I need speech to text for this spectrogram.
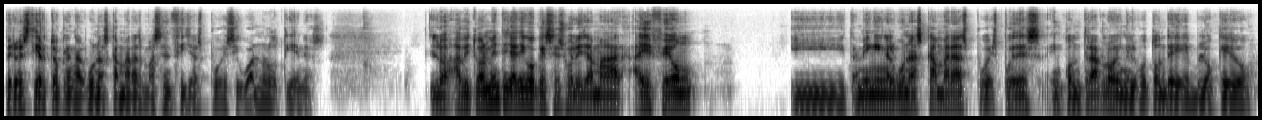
Pero es cierto que en algunas cámaras más sencillas, pues igual no lo tienes. Lo- habitualmente ya digo que se suele llamar AF-ON y también en algunas cámaras, pues puedes encontrarlo en el botón de bloqueo.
